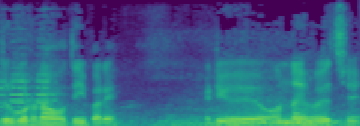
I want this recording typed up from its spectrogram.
দুর্ঘটনা হতেই পারে, এটি অন্যায় হয়েছে।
